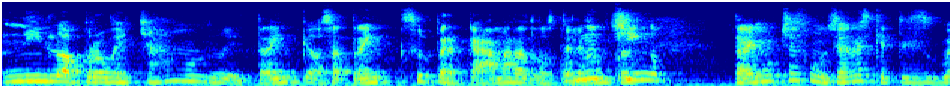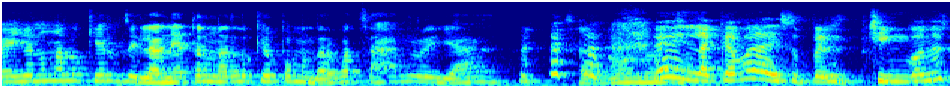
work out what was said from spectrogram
Ni lo aprovechamos, güey. Traen, o sea, traen super cámaras los Un teléfonos. chingo. Trae muchas funciones que tú dices, güey, yo nomás lo quiero, y la neta nomás lo quiero para mandar WhatsApp, güey, ya. O sea, no, no. Ey, la cámara de super chingones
